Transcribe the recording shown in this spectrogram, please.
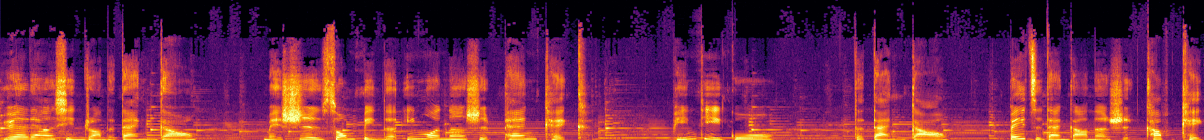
月亮形状的蛋糕。美式松饼的英文呢是 pancake，平底锅的蛋糕。杯子蛋糕呢是 cupcake，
